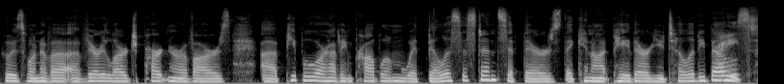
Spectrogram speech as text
who is one of a, a very large partner of ours. Uh, people who are having problem with bill assistance if there's they cannot pay their utility bills.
